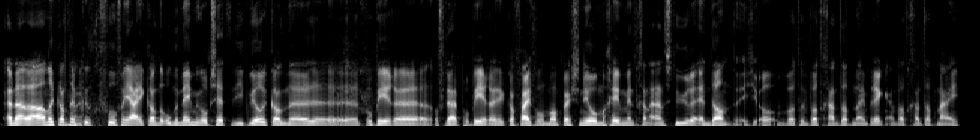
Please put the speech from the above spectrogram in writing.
En aan de andere kant heb ik het gevoel van ja, ik kan de onderneming opzetten die ik wil. Ik kan eh, eh, proberen, of nou, proberen, ik kan 500 man personeel op een gegeven moment gaan aansturen. En dan, weet je wel, wat, wat gaat dat mij brengen? Wat gaat dat mij,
